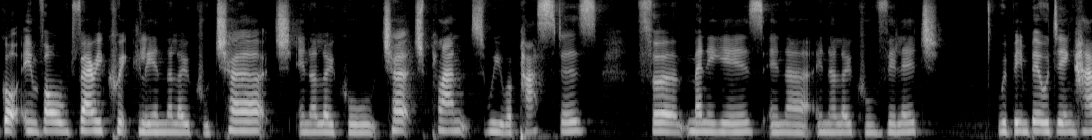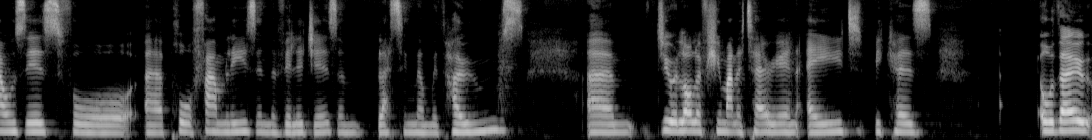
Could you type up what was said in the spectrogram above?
got involved very quickly in the local church, in a local church plant. We were pastors for many years in a, in a local village. We've been building houses for uh, poor families in the villages and blessing them with homes. Um, do a lot of humanitarian aid because although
